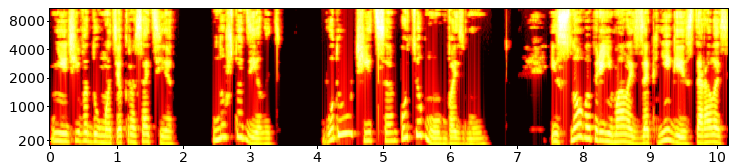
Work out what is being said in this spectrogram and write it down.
нечего думать о красоте. Ну что делать? Буду учиться, хоть умом возьму» и снова принималась за книги и старалась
